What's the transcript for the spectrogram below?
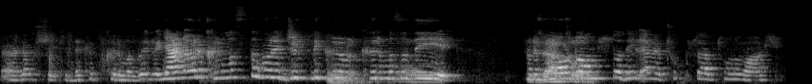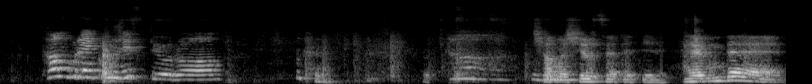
Böyle bu şekilde kıpkırmızı. Yani öyle kırmızı da böyle cırt bir kır- kırmızı Evet. değil. Hani Güzel bordomsu da değil. Evet çok güzel bir tonu var. Tam bu renk ruj istiyorum. Çamaşır sepeti. Hem de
